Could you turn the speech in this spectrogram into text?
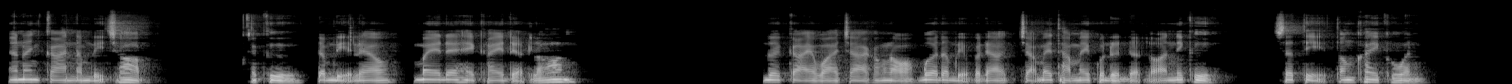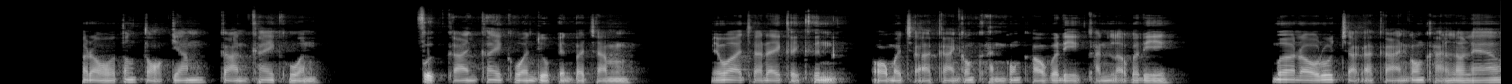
นั้นการดำริชอบ ก็คือดำริแล้วไม่ได้ให้ใครเดือดร้อนด้วยกายวาจาของเราเมื่อดำริไปแล้วจะไม่ทำให้คนอื่นเดือดร้อนนี่คือ สติต้องไข้ควร เราต้องตอกย้ำการไข้ควร ฝึกการไข้ควรอยู่เป็นประจำ ไม่ว่าจะใดเกิดขึ้นออกมาจากอาการของขันของเขาก็ดี ขันเราก็ดี เมื่อเรารู้จักอาการของขันเราแล้ว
